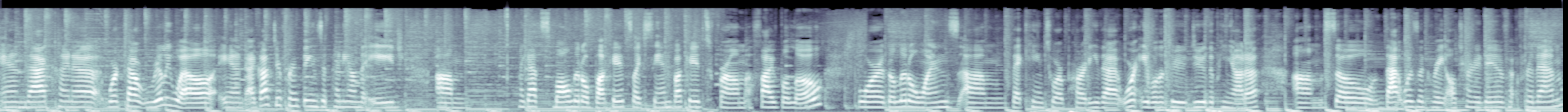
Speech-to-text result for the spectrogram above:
and that kind of worked out really well and I got different things depending on the age. Um, I got small little buckets like sand buckets from Five Below for the little ones um, that came to our party that weren't able to do, the piñata um, so that was a great alternative for them.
